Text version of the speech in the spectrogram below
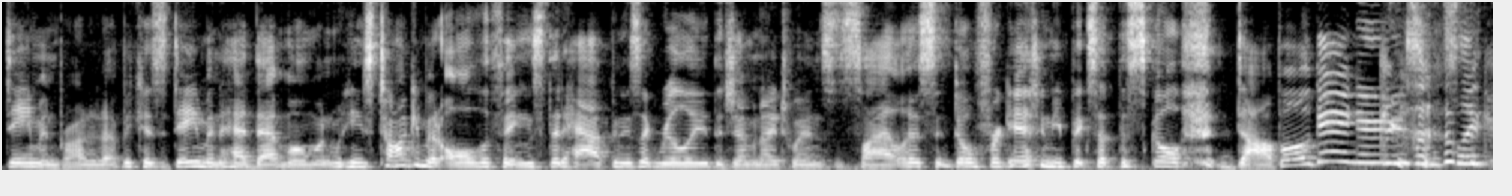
Damon brought it up because Damon had that moment when he's talking about all the things that happened. He's like, really? The Gemini twins and Silas, and don't forget, and he picks up the skull, doppelgangers. And it's like,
